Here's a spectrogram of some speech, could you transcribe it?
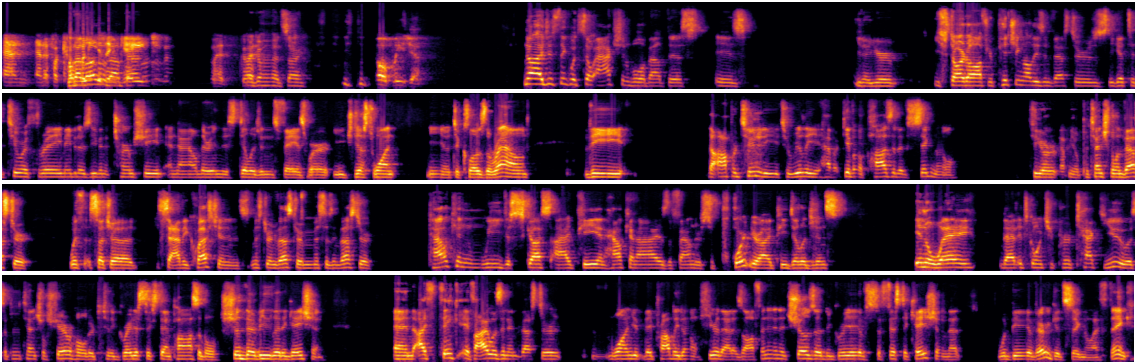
And and if a company is engaged, that, go ahead. Go ahead. go ahead. Sorry. oh, please, Jeff. No, I just think what's so actionable about this is, you know, you're you start off, you're pitching all these investors, you get to two or three, maybe there's even a term sheet, and now they're in this diligence phase where you just want, you know, to close the round. The the opportunity to really have a, give a positive signal to your you know potential investor with such a savvy question it's mr investor mrs investor how can we discuss ip and how can i as the founder support your ip diligence in a way that it's going to protect you as a potential shareholder to the greatest extent possible should there be litigation. And I think if I was an investor, one, they probably don't hear that as often, and it shows a degree of sophistication that would be a very good signal, I think.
